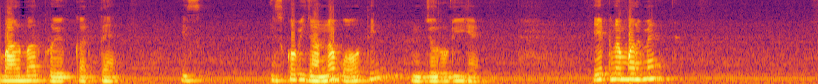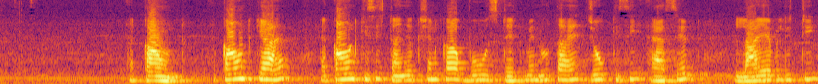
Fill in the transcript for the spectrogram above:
बार बार प्रयोग करते हैं। इस, इसको भी जानना बहुत ही ज़रूरी है। एक नंबर में अकाउंट अकाउंट क्या है? अकाउंट किसी ट्रांजैक्शन का वो स्टेटमेंट होता है जो किसी एसेट लायबिलिटी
